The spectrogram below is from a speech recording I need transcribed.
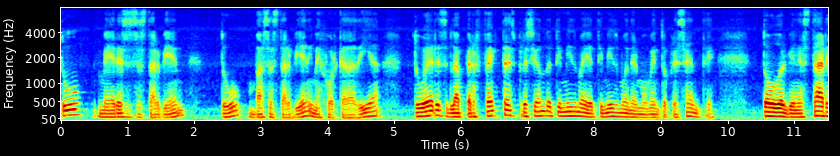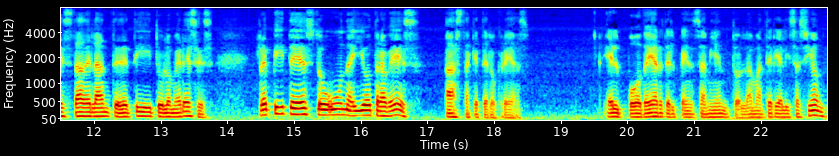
Tú mereces estar bien, tú vas a estar bien y mejor cada día, tú eres la perfecta expresión de ti misma y de ti mismo en el momento presente. Todo el bienestar está delante de ti y tú lo mereces. Repite esto una y otra vez hasta que te lo creas. El poder del pensamiento, la materialización,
